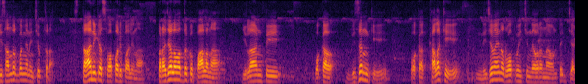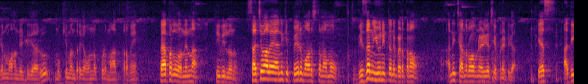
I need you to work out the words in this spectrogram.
ఈ సందర్భంగా నేను చెప్తున్నా. స్థానిక స్వపరిపాలన ప్రజల వద్దకు పాలన ఇలాంటి ఒక విజన్కి ఒక కళకి నిజమైన రూపం ఇచ్చింది ఎవరన్నా ఉంటే జగన్మోహన్ రెడ్డి గారు ముఖ్యమంత్రిగా ఉన్నప్పుడు మాత్రమే. పేపర్లో నిన్న టీవీలోను సచివాలయానికి పేరు మారుస్తున్నాము విజన్ యూనిట్ అని పెడుతున్నాం అని చంద్రబాబు నాయుడు గారు చెప్పినట్టుగా. ఎస్ అది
